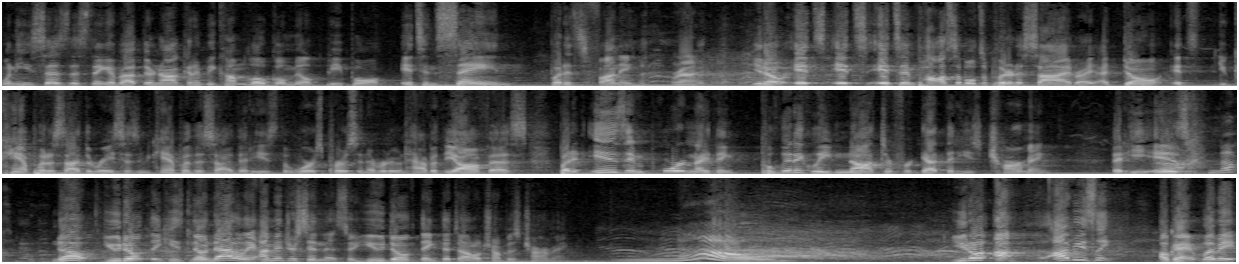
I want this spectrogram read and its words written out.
when he says this thing about they're not going to become local milk people. It's insane, but it's funny. Right. You know, it's it's it's impossible to put it aside, right? I don't. It's you can't put aside the racism. You can't put aside that he's the worst person ever to inhabit the office. But it is important, I think, politically, not to forget that he's charming. That he is. No. No, you don't think he's. No, Natalie, I'm interested in this. So you don't think that Donald Trump is charming? No. You don't. Uh, obviously. Okay, let me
